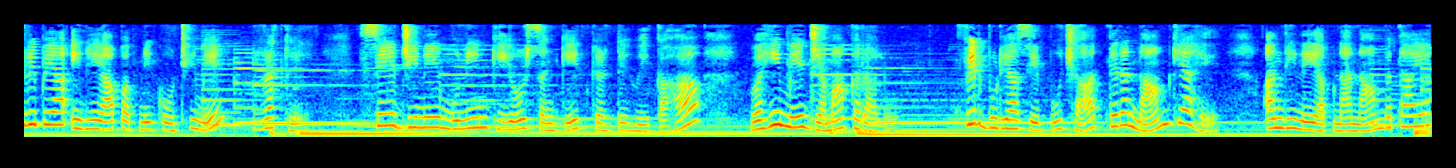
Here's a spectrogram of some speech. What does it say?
कृपया इन्हें आप अपनी कोठी में रख ले। सेठ जी ने मुनीम की ओर संकेत करते हुए कहा, वही में जमा करा लो। फिर बुढ़िया से पूछा, तेरा नाम क्या है? अंधी ने अपना नाम बताया।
